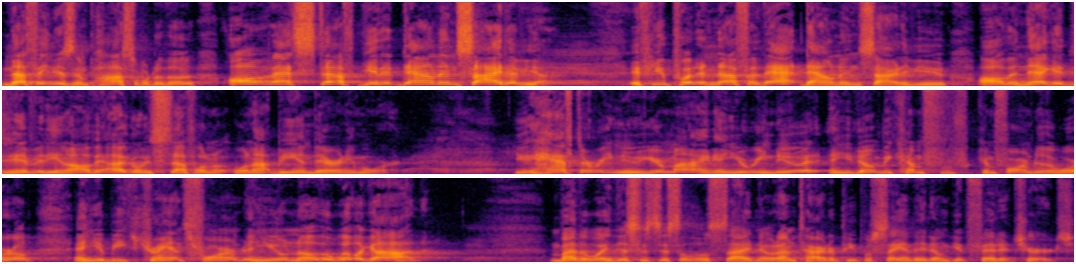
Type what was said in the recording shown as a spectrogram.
Nothing is impossible to those. All of that stuff, get it down inside of you if you put enough of that down inside of you, all the negativity and all the ugly stuff will, will not be in there anymore. You have to renew your mind, and you renew it, and you don't become conformed to the world, and you be transformed, and you'll know the will of God. And by the way, this is just a little side note. I'm tired of people saying they don't get fed at church.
